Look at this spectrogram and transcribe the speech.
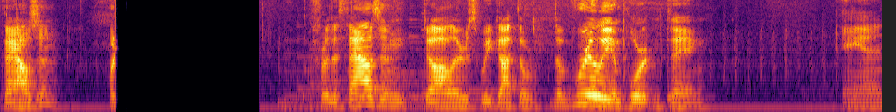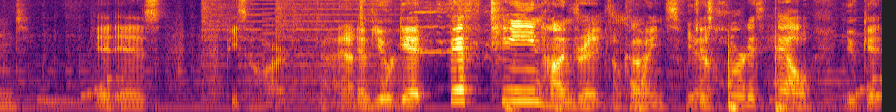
thousand. For the thousand dollars, we got the the really important thing, and it is piece of heart. Okay. That's if you important. get fifteen hundred Okay. points, which Yeah. is hard as hell, you get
